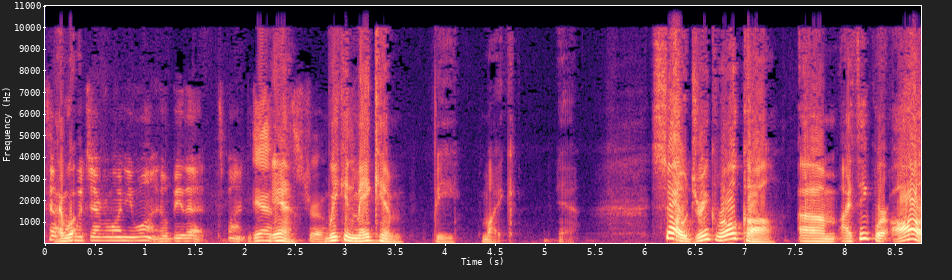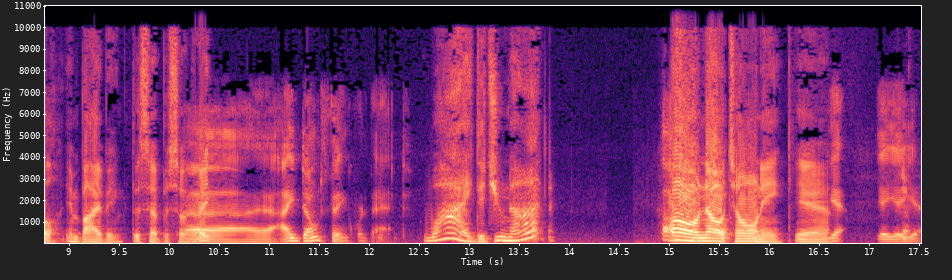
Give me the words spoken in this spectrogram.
Tell I him whichever one you want. He'll be that. It's fine. Yeah, yeah, that's true. We can make him be Mike. Yeah. So, drink roll call. Um, I think we're all imbibing this episode, right? uh, I don't think we're that. Why did you not? Oh, no, Tony. Yeah. Yeah, yeah, yeah, yeah.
